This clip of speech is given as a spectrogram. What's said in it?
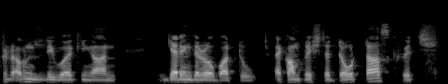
predominantly working on getting the robot to accomplish the door task, which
